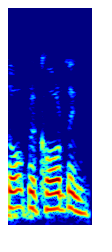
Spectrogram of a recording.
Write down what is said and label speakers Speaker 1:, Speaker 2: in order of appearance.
Speaker 1: stop recording.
